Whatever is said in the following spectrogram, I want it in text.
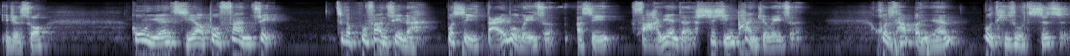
也就是说，公务员只要不犯罪，这个不犯罪呢，不是以逮捕为准，而是以法院的实行判决为准，或者他本人不提出辞职，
